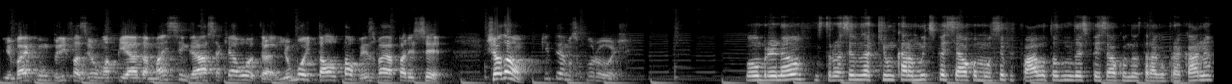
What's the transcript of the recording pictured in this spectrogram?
e vai cumprir fazer uma piada mais sem graça que a outra. E o Moital talvez vai aparecer. Sheldon, o que temos por hoje? Bom, Brenão, trouxemos aqui um cara muito especial, como eu sempre falo, todo mundo é especial quando eu trago pra cá, né?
